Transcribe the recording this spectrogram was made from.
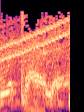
show power.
